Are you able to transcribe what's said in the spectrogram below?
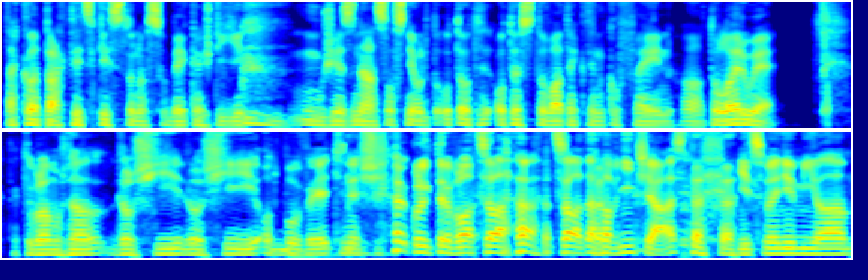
takhle prakticky to na sobě každý může z nás vlastně otestovat, jak ten kofein toleruje. Tak to byla možná delší, delší odpověď, než kolik trvala celá, celá ta hlavní část. Nicméně Míla, uh,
